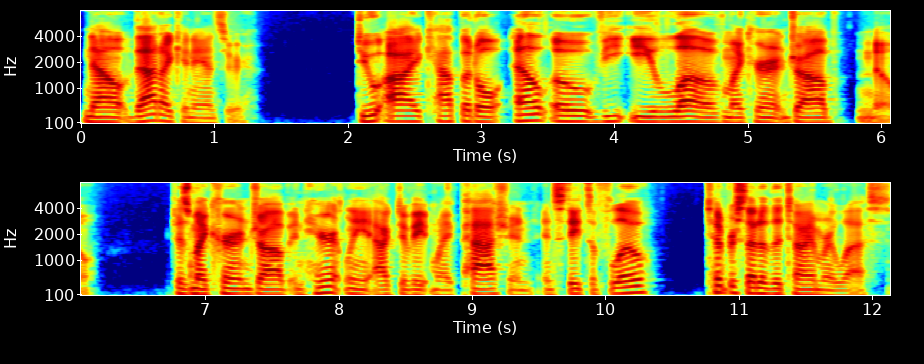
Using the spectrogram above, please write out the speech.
Now, that I can answer. Do I, capital L O V E, love my current job? No. Does my current job inherently activate my passion and states of flow? 10% of the time or less.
